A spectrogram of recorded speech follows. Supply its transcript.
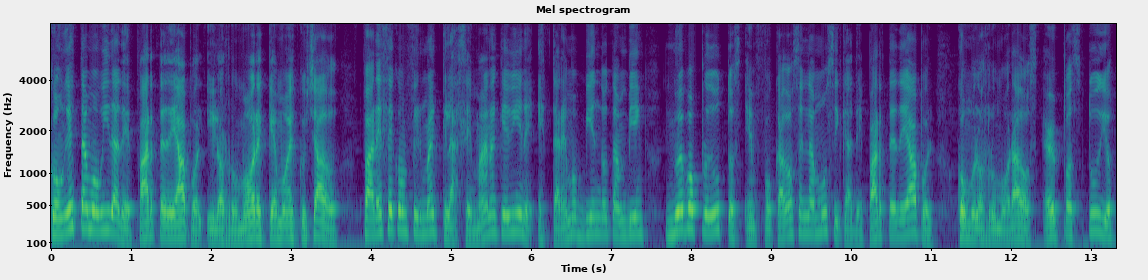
Con esta movida de parte de Apple y los rumores que hemos escuchado, parece confirmar que la semana que viene estaremos viendo también nuevos productos enfocados en la música de parte de Apple, como los rumorados AirPods Studio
